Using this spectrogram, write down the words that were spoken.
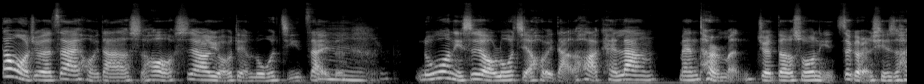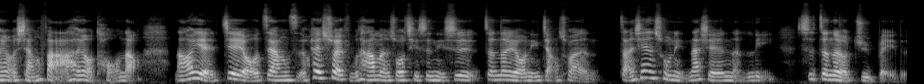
但我觉得在回答的时候是要有点逻辑在的。嗯如果你是有逻辑的回答的话，可以让 mentor 们觉得说你这个人其实很有想法、很有头脑，然后也借由这样子可以说服他们说，其实你是真的有你讲出来、展现出你那些能力是真的有具备的。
